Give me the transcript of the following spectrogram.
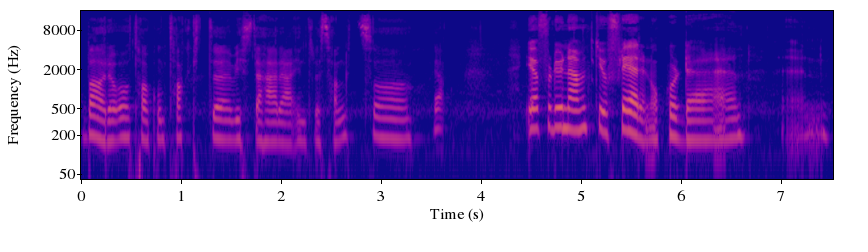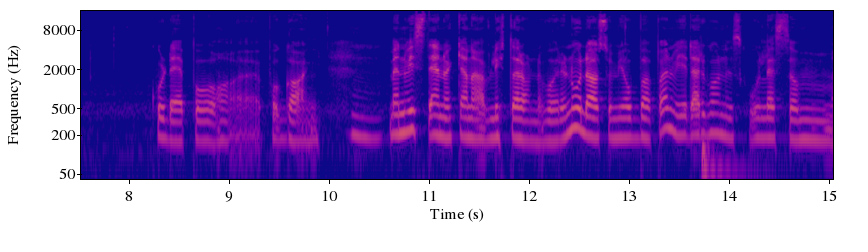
bare å ta kontakt uh, hvis det her er interessant. Så ja. Ja, for du nevnte jo flere nå hvor det, uh, hvor det er på, uh, på gang. Mm. Men hvis det er noen av lytterne våre nå da, som jobber på en videregående skole som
